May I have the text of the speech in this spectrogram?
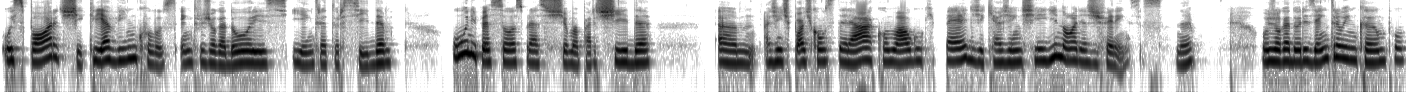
O esporte cria vínculos entre os jogadores e entre a torcida, une pessoas para assistir uma partida. Um, a gente pode considerar como algo que pede que a gente ignore as diferenças, né? Os jogadores entram em campo,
